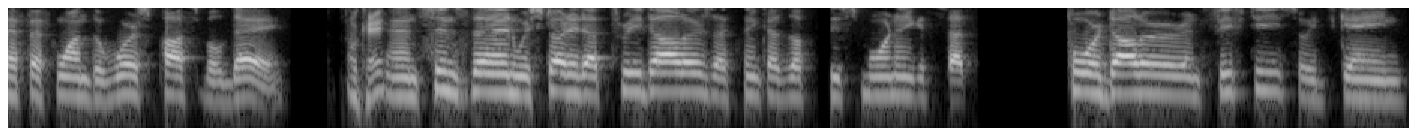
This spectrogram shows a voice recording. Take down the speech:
FF1 the worst possible day. Okay. And since then, we started at $3. I think as of this morning, it's at $4.50. So it's gained,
